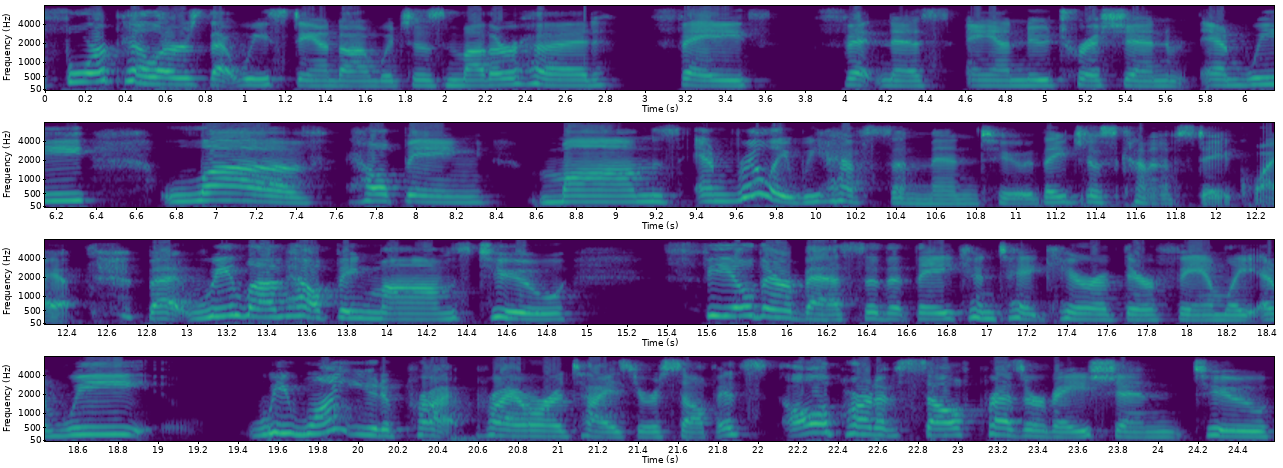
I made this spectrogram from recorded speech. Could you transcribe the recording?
four pillars that we stand on which is motherhood faith fitness and nutrition. And we love helping moms, and really, we have some men too. They just kind of stay quiet. But we love helping moms to feel their best so that they can take care of their family. And we, we want you to pri- prioritize yourself. It's all a part of self preservation to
